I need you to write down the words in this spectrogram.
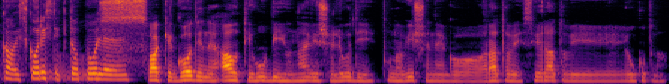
Kao iskoristiti to polje. Svake godine auti ubiju najviše ljudi, puno više nego ratovi, svi ratovi ukupno.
